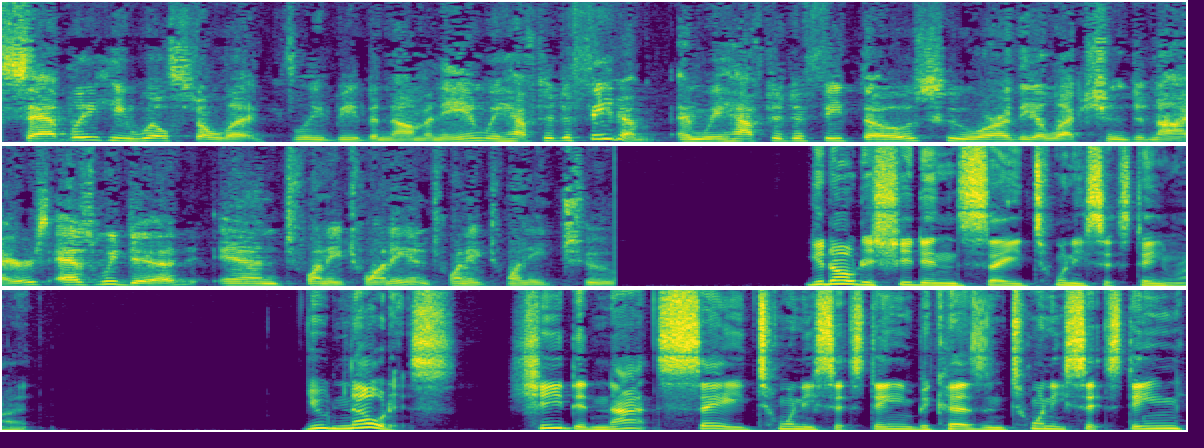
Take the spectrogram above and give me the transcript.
sadly he will still likely be the nominee, and we have to defeat him. And we have to defeat those who are the election deniers, as we did in 2020 and 2022. You notice she didn't say 2016, right? You notice she did not say 2016 because in 2016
